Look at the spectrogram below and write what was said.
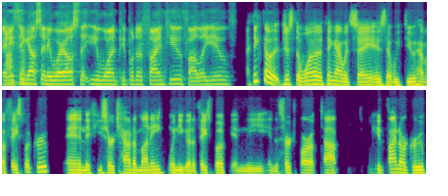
anything Awesome. else anywhere else that you want people to find you follow you I think the just the one other thing I would say is that we do have a Facebook group, and if you search "How to Money" when you go to Facebook in the in the search bar up top, you can find our group,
